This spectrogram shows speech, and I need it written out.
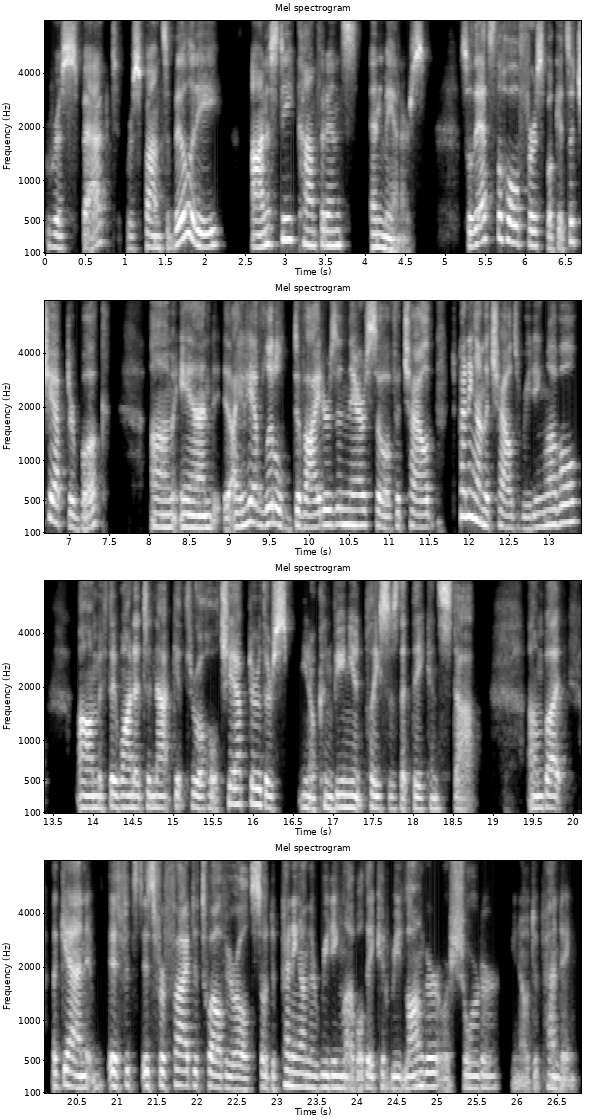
respect, responsibility, honesty, confidence, and manners. So that's the whole first book. It's a chapter book. Um, and I have little dividers in there. So if a child, depending on the child's reading level, um, if they wanted to not get through a whole chapter, there's you know convenient places that they can stop. Um, but again, if it's, it's for five to 12 year olds, so depending on the reading level, they could read longer or shorter, you know, depending.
